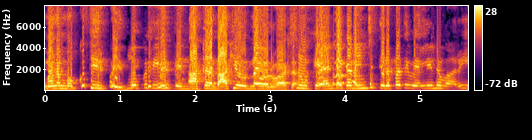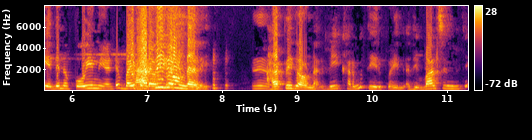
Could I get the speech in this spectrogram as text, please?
మనం మొక్కు తీరిపోయింది. మొక్కు తీరిపోయింది. అక్కడ బాకీ ఉన్నాం అనమాట ఓకే అంటే ఇక్కడ నుంచి తిరుపతి వెళ్ళిన వారు ఏదైనా పోయింది అంటే భయపడవద్దు. హ్యాపీగా ఉండాలి. హ్యాపీగా ఉండాలి. మీ కర్మ తీరిపోయింది. అది ఇవ్వాల్సింది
